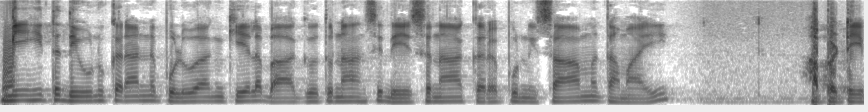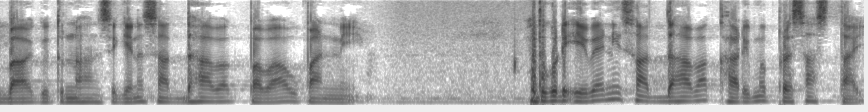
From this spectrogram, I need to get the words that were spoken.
මේ හිත දියුණු කරන්න පුළුවන් කියලා භාග්‍යවතුන් වහන්සේ දේශනා කරපු නිසාම තමයි අපට ඒ භාග්‍යවතුන් වහන්සේ ගැන සද්ධාාවක් පවා උපන්නේ. එතකොට එවැනි සද්ධාාවක් හරිම ප්‍රශස්තයි.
